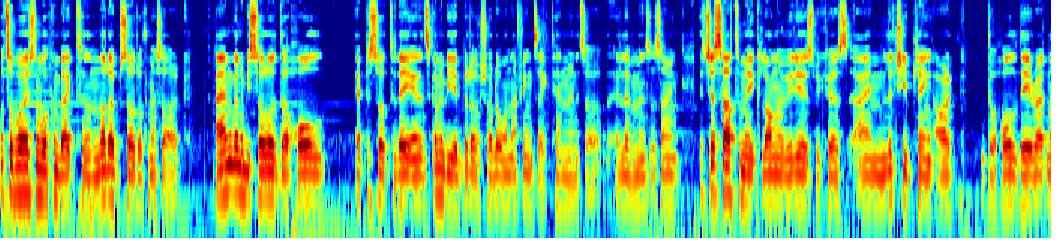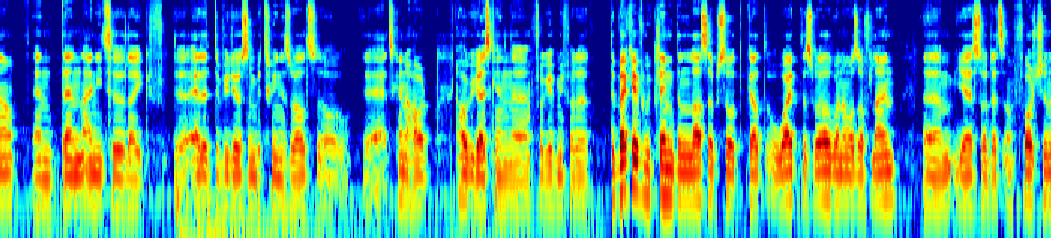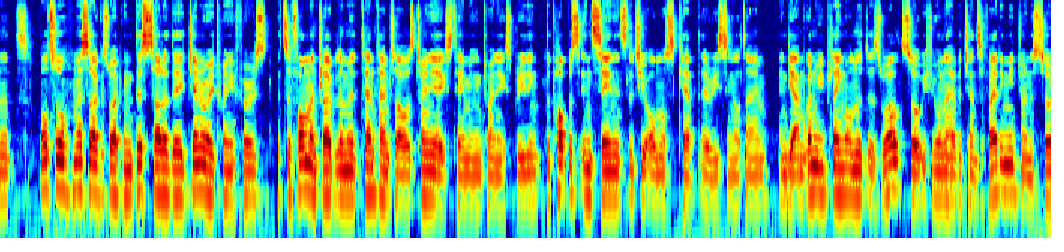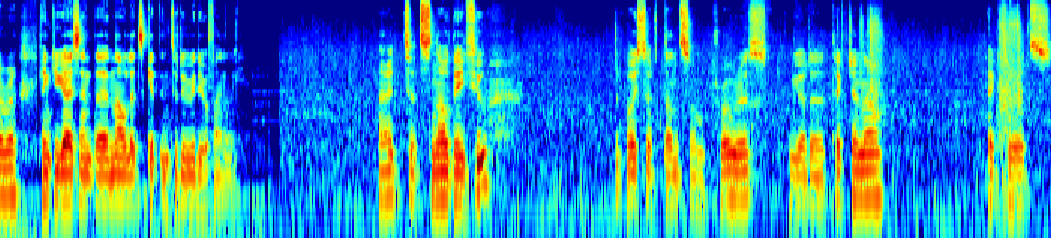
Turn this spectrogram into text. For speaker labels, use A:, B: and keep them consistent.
A: What's up boys and welcome back to another episode of Mesa Ark. I am gonna be solo the whole episode today and it's gonna be a bit of a shorter one. I think it's like 10 minutes or 11 minutes or something. It's just hard to make longer videos because I'm literally playing Ark the whole day right now and then I need to like uh, edit the videos in between as well so yeah it's kind of hard. I hope you guys can uh, forgive me for that. The Batcave we claimed in the last episode got wiped as well when I was offline. Um, yeah, so that's unfortunate. Also, Mesa Ark is wiping this Saturday, January 21st. It's a 4 man tribe limit, 10 times hours, 20x taming, and 20x breeding. The pop is insane, it's literally almost capped every single time. And yeah, I'm gonna be playing on it as well, so if you wanna have a chance of fighting me, join the server. Thank you guys, and uh, now let's get into the video finally. Alright, it's now day 2. The boys have done some progress. We got a Tek gen now. Tek turrets.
